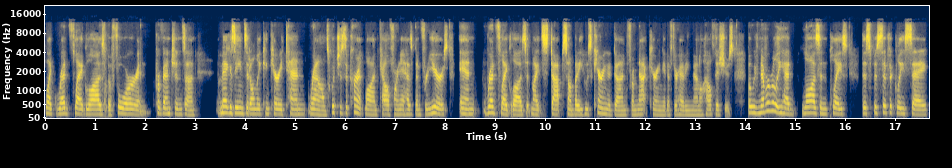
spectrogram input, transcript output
like red flag laws before and preventions on magazines that only can carry 10 rounds, which is the current law in California, has been for years, and red flag laws that might stop somebody who's carrying a gun from not carrying it if they're having mental health issues. But we've never really had laws in place that specifically say,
